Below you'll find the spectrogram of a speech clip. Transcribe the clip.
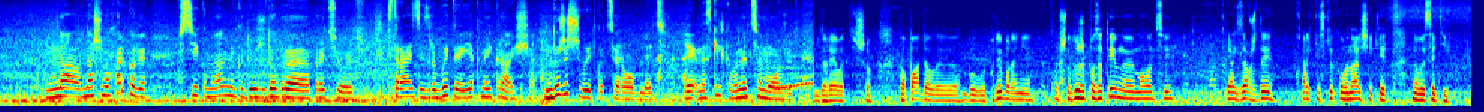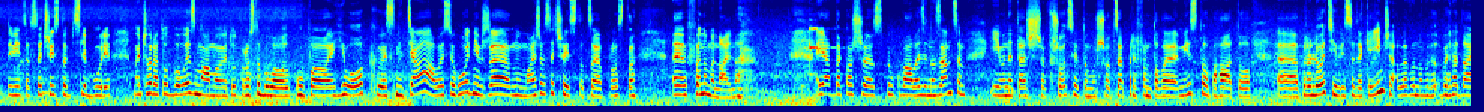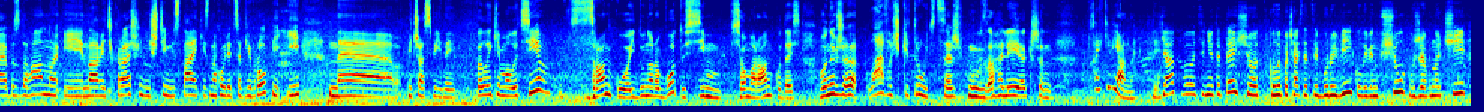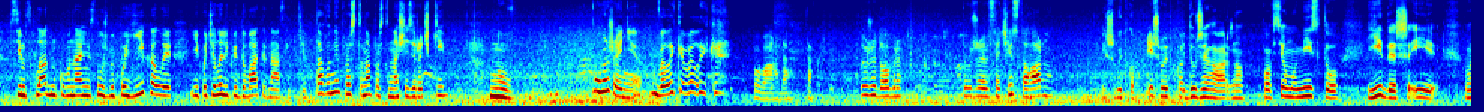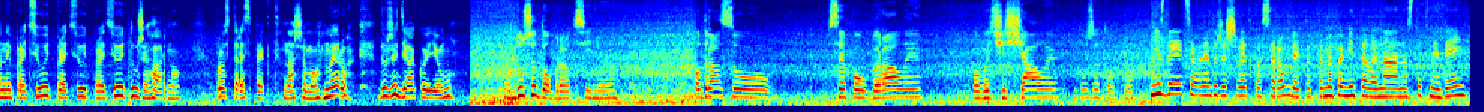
На, в нашому Харкові всі комунальники дуже добре працюють, стараються зробити якнайкраще. Дуже швидко це роблять, наскільки вони це можуть. Дерева, ті, що попадали, були прибрані. Так що дуже позитивно, молодці. Як завжди, харківські комунальщики на висоті. Дивіться, все чисто після бурі. Ми вчора тут були з мамою. Тут просто була купа гілок, сміття, але сьогодні вже ну майже все чисто. Це просто е, феноменально. Я також е, спілкувалася з іноземцем, і вони теж в шоці, тому що це прифронтове місто, багато е, прильотів і все таке інше, але воно виглядає бездоганно і навіть краще ніж ті міста, які знаходяться в Європі і не під час війни. великі молодці. Зранку йду на роботу, 7-7 ранку десь. Вони вже лавочки труть. Це ж ну, взагалі екшен. Харків'яни. Як ви оцінюєте те, що коли почався цей буревій, коли він вщух, вже вночі всім складом комунальні служби поїхали і почали ліквідувати наслідки? Та вони просто-напросто наші зірочки. Ну, уваження. Велике-велике. Повага, да. так. Дуже добре. Дуже все чисто, гарно І швидко. і швидко. Дуже гарно. По всьому місту їдеш і вони працюють, працюють, працюють. Дуже гарно. Просто респект нашому меру. Дуже дякую йому. Дуже добре оцінюю. Одразу все поубирали, повичищали. Дуже добре. Мені здається, вони дуже швидко все роблять. Тобто ми помітили на наступний день.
